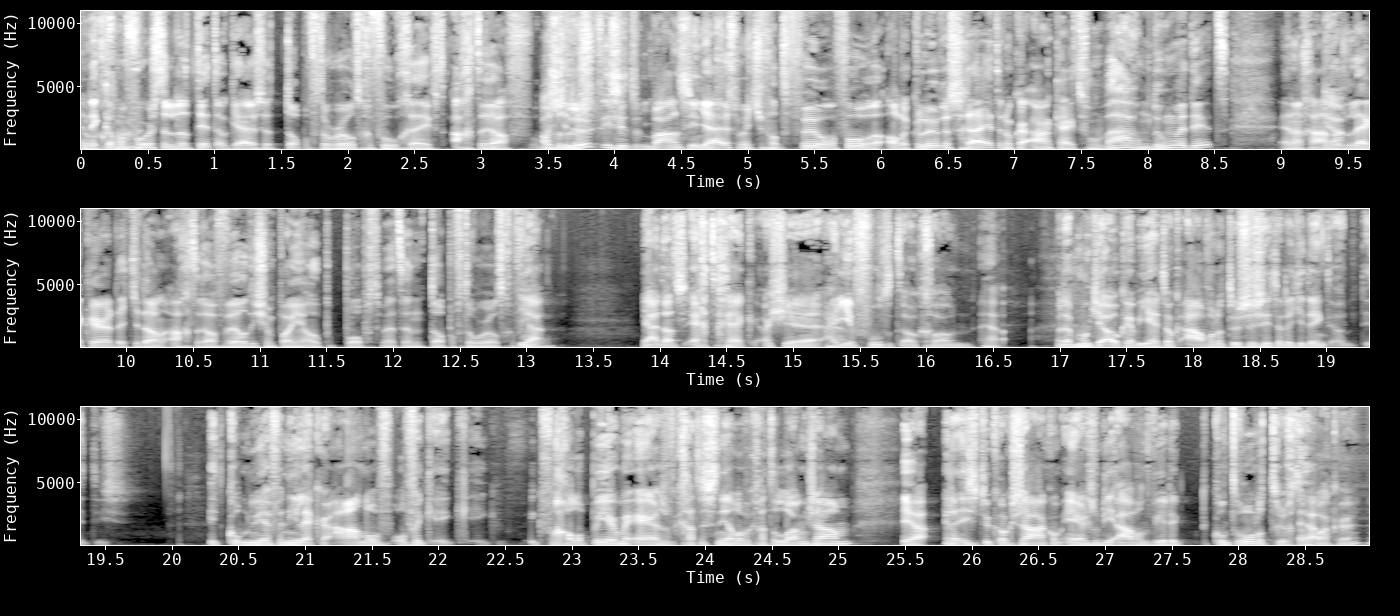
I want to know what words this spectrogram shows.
En ik kan me voorstellen dat dit ook juist het top of the world gevoel geeft achteraf. Als het je dus- lukt, is het waanzinnig. Juist omdat je van tevoren alle kleuren scheidt en elkaar aankijkt van waarom doen we dit? En dan gaat Ja. het lekker dat je dan achteraf wel die champagne openpopt met een top of the world gevoel. Ja. Ja, dat is echt gek. Als je, ja, je voelt het ook gewoon. Ja. Maar dat moet je ook hebben. Je hebt ook avonden tussen zitten dat je denkt... Oh, dit, is, dit komt nu even niet lekker aan. Of, of ik, ik, ik, ik vergalopeer me ergens. Of ik ga te snel of ik ga te langzaam. Ja. En dan is het natuurlijk ook zaak om ergens op die avond weer de controle terug te Ja. pakken.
